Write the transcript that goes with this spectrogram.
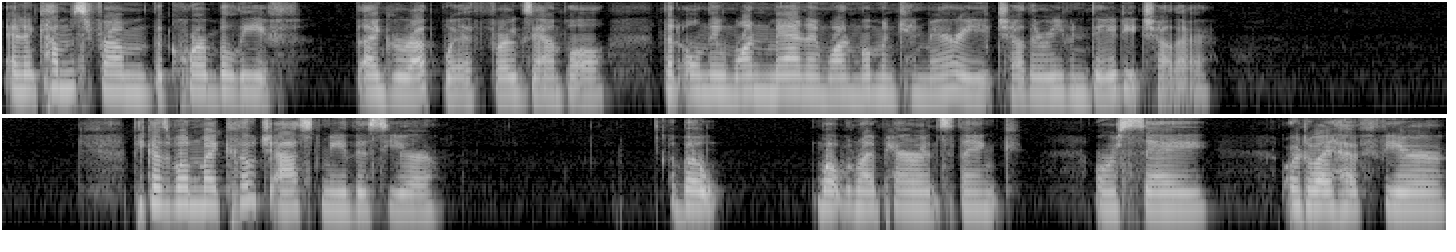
And it comes from the core belief that I grew up with, for example, that only one man and one woman can marry each other, even date each other. Because when my coach asked me this year about what would my parents think or say, or do I have fear,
